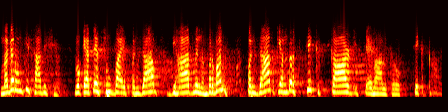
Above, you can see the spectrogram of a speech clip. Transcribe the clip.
مگر ان کی سازش ہے۔ وہ کہتے ہیں صوبہ پنجاب جہاد میں نمبر ون، پنجاب کے اندر سکھ کارڈ استعمال کرو، سکھ کارڈ۔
